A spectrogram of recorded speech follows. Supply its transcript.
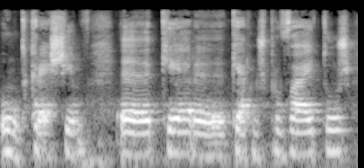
um decréscimo, quer, quer nos proveitos,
